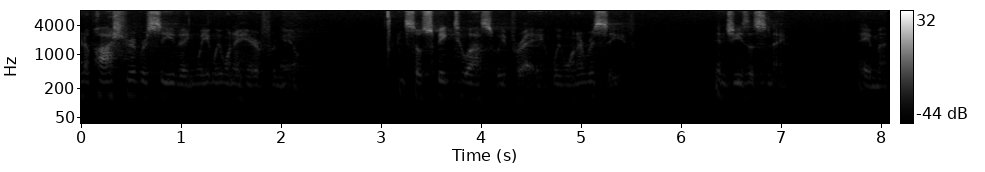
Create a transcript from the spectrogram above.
In a posture of receiving, we, we want to hear from you. And so speak to us, we pray. We want to receive. In Jesus' name, amen.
